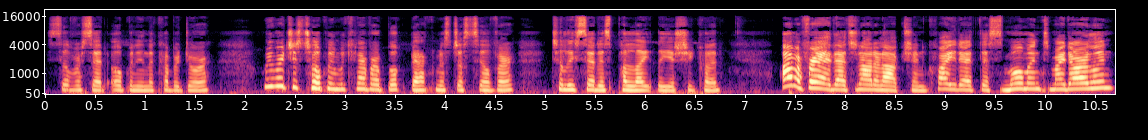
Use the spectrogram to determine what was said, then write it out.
Silver said, opening the cupboard door. We were just hoping we could have our book back, Mr. Silver, Tilly said as politely as she could. I'm afraid that's not an option quite at this moment, my darling.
